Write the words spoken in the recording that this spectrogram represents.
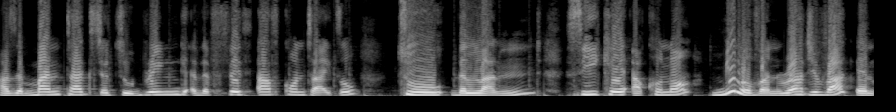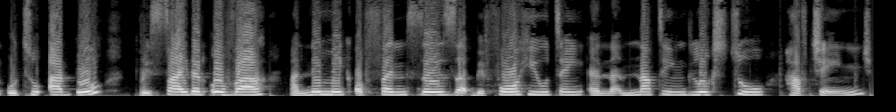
as a man tasked to bring the fifth AFCON title to the land. CK Akonnor, Milovan Rajevac, and Otto Addo presided over anemic offenses uh, before Hughton, and nothing looks to have changed.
